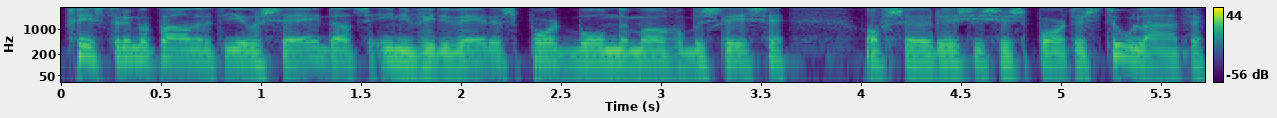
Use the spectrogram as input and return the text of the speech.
Gisteren bepaalde het IOC dat individuele sportbonden mogen beslissen of ze Russische sporters toelaten,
